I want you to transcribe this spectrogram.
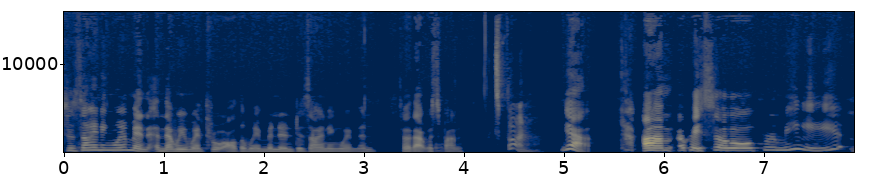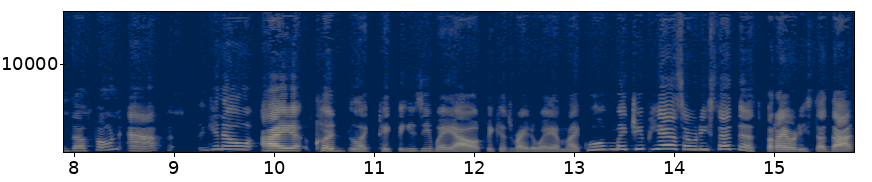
"Designing women," and then we went through all the women and designing women, so that was fun. It's fun. Yeah. Um, okay, so for me, the phone app you know, I could like take the easy way out because right away I'm like, well, my GPS already said this, but I already said that.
